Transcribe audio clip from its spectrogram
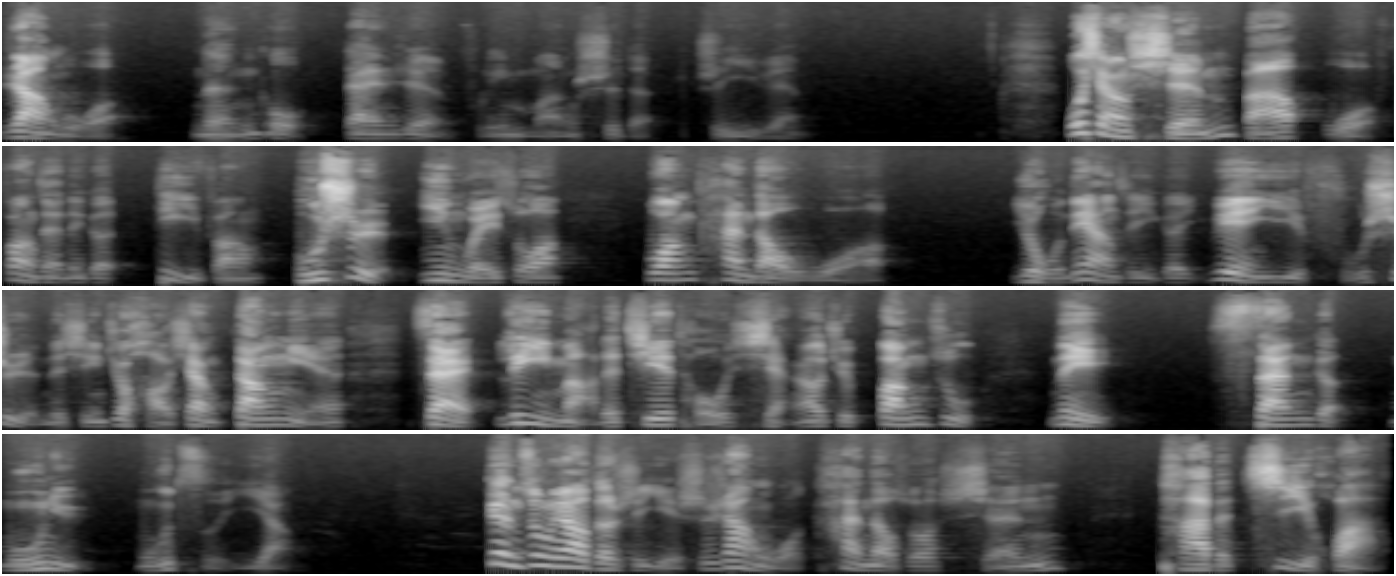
让我能够。担任福利芒市的市议员，我想神把我放在那个地方，不是因为说光看到我有那样子一个愿意服侍人的心，就好像当年在利马的街头想要去帮助那三个母女母子一样。更重要的是，也是让我看到说神他的计划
